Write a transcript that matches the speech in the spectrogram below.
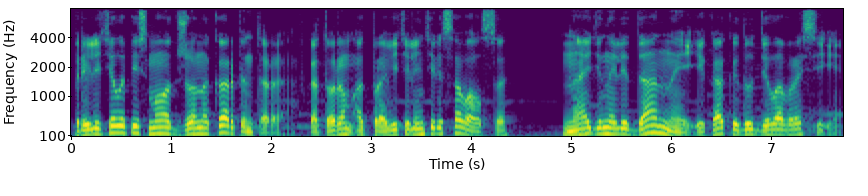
Прилетело письмо от Джона Карпентера, в котором отправитель интересовался, найдены ли данные и как идут дела в России.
